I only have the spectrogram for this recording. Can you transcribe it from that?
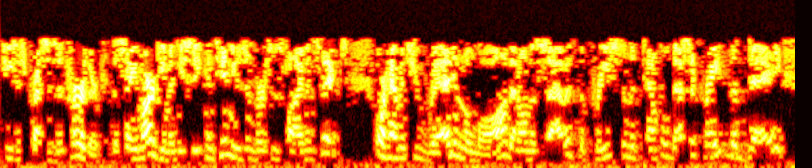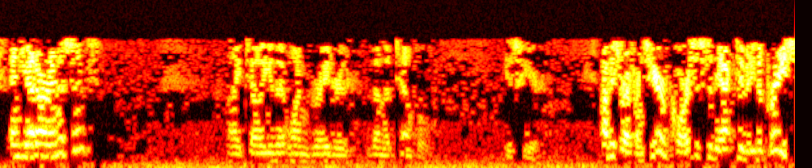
Jesus presses it further. The same argument, you see, continues in verses 5 and 6. Or haven't you read in the law that on the Sabbath the priests in the temple desecrate the day and yet are innocent? I tell you that one greater than the temple is here. Now, his reference here, of course, is to the activity of the priests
